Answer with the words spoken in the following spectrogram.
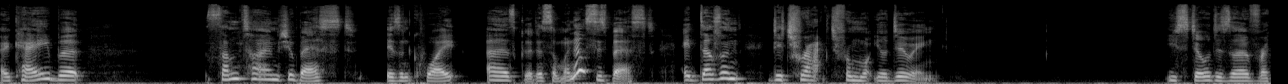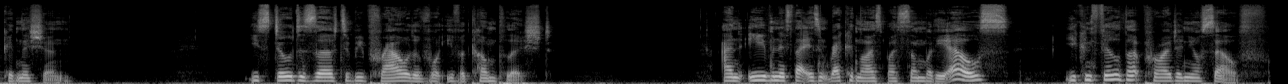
okay? But sometimes your best isn't quite as good as someone else's best. It doesn't detract from what you're doing. You still deserve recognition. You still deserve to be proud of what you've accomplished. And even if that isn't recognized by somebody else, you can feel that pride in yourself,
